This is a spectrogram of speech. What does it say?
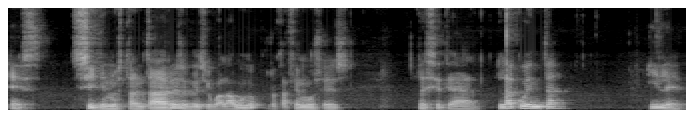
es si de nuestra entrada es igual a 1, lo que hacemos es resetear la cuenta y le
